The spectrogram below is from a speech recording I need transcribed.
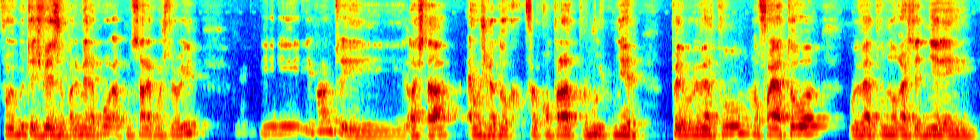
foi muitas vezes o primeiro a, a começar a construir e, e, pronto, e lá está. É um jogador que foi comprado por muito dinheiro pelo Liverpool, não foi à toa. O Liverpool não gasta dinheiro em,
